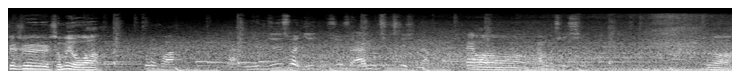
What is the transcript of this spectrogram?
这是什么油啊？中华，啊，你你是说你就是 M 七四型的，代号 M 七七，是吧？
